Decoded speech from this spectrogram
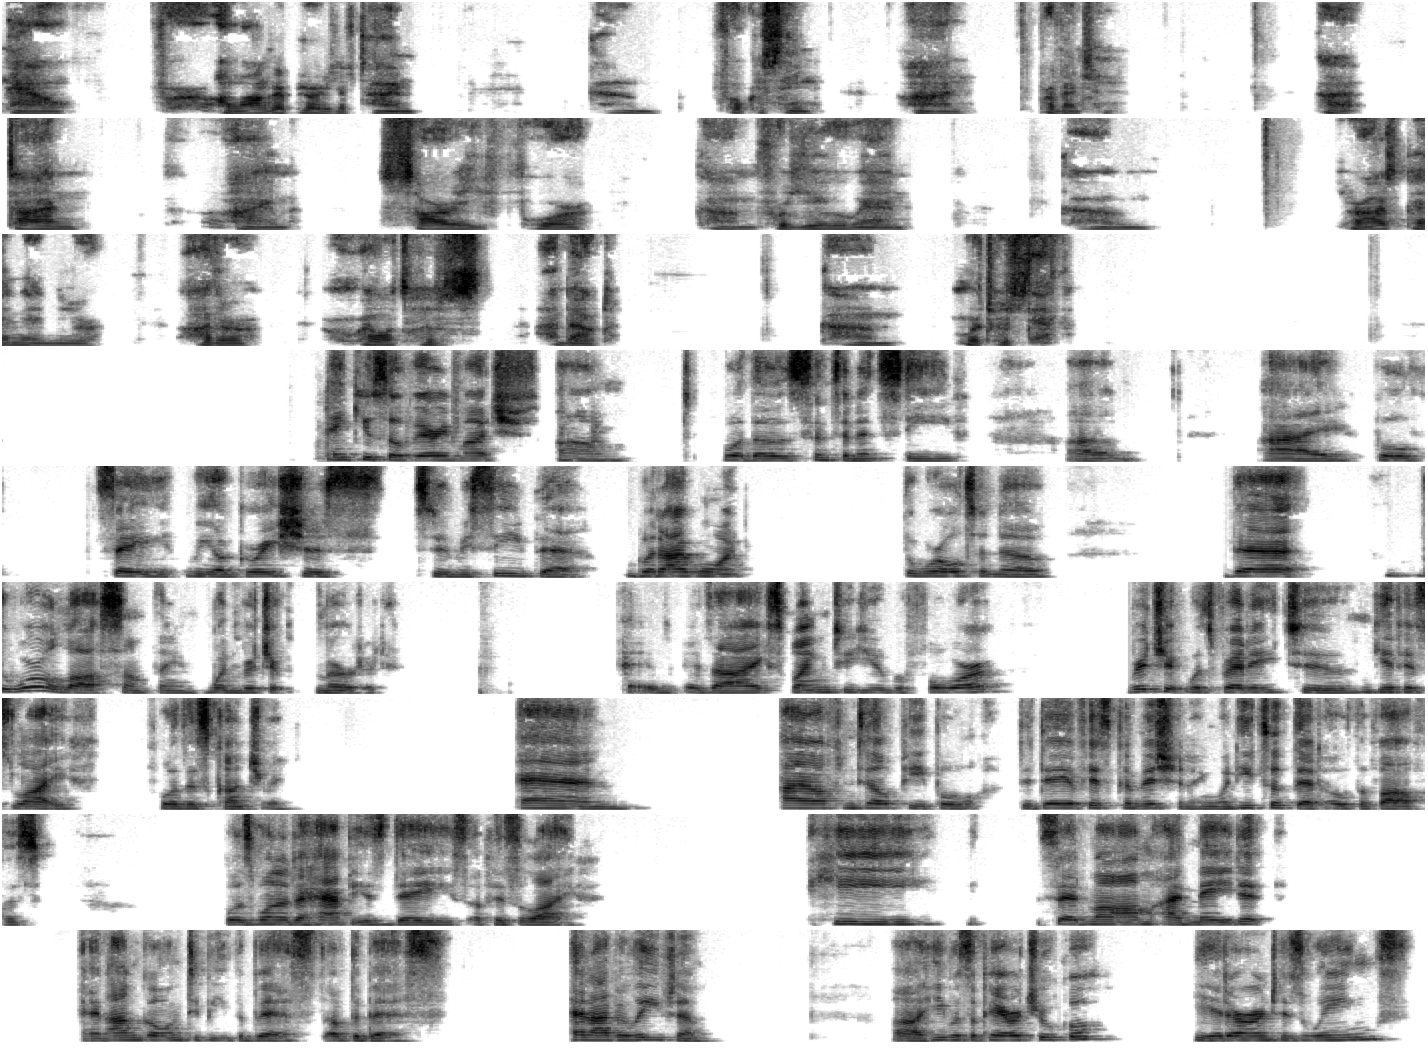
now for a longer period of time, um, focusing on prevention. Uh, Dawn, I'm sorry for um, for you and um, your husband and your other relatives about um, Richard's death. Thank you so very much um, for those sentiments, Steve. Um, I will say we are gracious to receive that, but I want the world to know that the world lost something when Richard was murdered. As, as I explained to you before, Richard was ready to give his life for this country. And I often tell people the day of his commissioning, when he took that oath of office, was one of the happiest days of his life. He said, Mom, I made it, and I'm going to be the best of the best. And I believed him. Uh, he was a paratrooper, he had earned his wings.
